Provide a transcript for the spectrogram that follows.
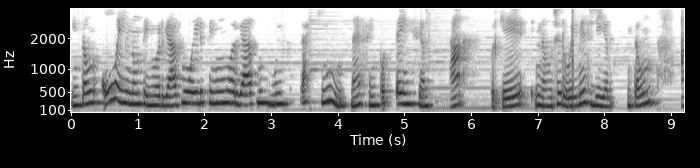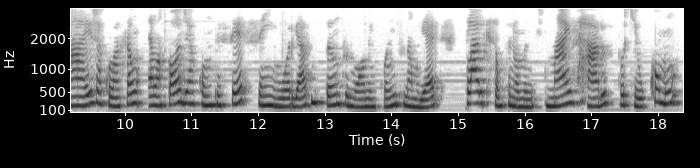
Então, ou ele não tem orgasmo, ou ele tem um orgasmo muito fraquinho, né, sem potência, tá? Porque não gerou energia. Então, a ejaculação, ela pode acontecer sem o orgasmo, tanto no homem quanto na mulher. Claro que são fenômenos mais raros, porque o comum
